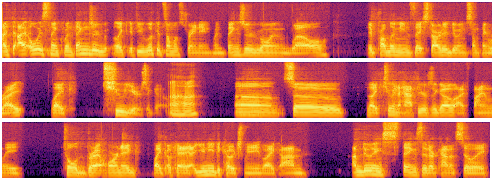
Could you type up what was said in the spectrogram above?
I, th- I always think when things are like if you look at someone's training when things are going well it probably means they started doing something right like two years ago. Uh huh. Um, so like two and a half years ago, I finally told Brett Hornig, like, okay, you need to coach me. Like, I'm, I'm doing things that are kind of silly.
